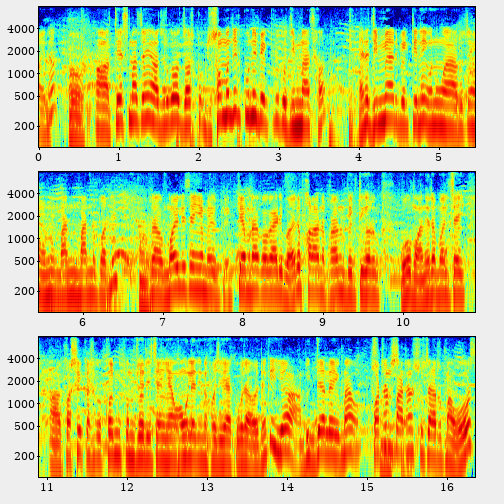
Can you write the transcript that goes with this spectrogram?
होइन? हो। त्यसमा चाहिँ हजुरको जसको सम्बन्धित कुनै व्यक्तिको जिम्मा छ होइन? जिम्मेवार व्यक्ति नै हुनु उहाँहरू चाहिँ हुनु मान मान्नुपर्ने। र मैले चाहिँ यो मे- क्यामेराको अगाडि भएर फलानु फलानु व्यक्तिगत हो भनेर मैले चाहिँ कसै कसैको कमी कमजोरी चाहिँ यहाँ औँल्याइदिन खोजेको कुरा होइन कि यो विद्यालयमा पठन पाठन सुचारू रूपमा होस्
